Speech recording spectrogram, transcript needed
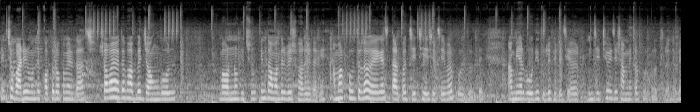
দেখছ বাড়ির মধ্যে কত রকমের গাছ, সবাই হয়তো ভাববে জঙ্গল বা অন্য কিছু, কিন্তু আমাদের বেশ ভালোই লাগে। আমার ফুল তোলা হয়ে গেছে, তারপর জেঠি এসেছে এবার ফুল তুলতে। আমি আর বৌদি তুলে ফেলেছি, এবার জেঠি ওই যে সামনেকার ফুলগুলো তুলে নেবে।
